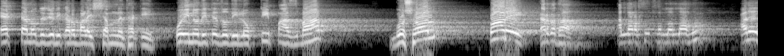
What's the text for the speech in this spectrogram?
একটা নদী যদি কারও বাড়ির সামনে থাকে, ওই নদীতে যদি লোকটি পাঁচবার গোসল করে, কার কথা? আল্লাহ রাসূল সাল্লাল্লাহু আলাইহি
